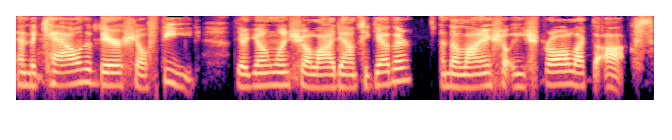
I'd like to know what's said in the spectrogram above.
And the cow and the bear shall feed, their young ones shall lie down together, and the lion shall eat straw like the ox,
